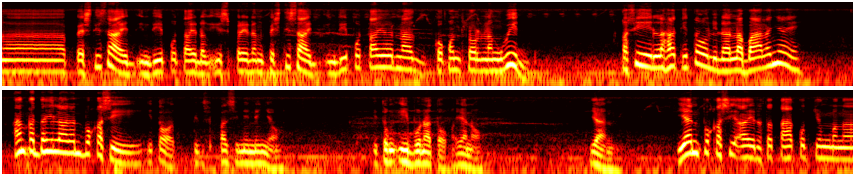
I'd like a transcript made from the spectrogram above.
ah, pesticide, hindi po tayo nag-spray ng pesticide, hindi po tayo nagko-control ng weed. Kasi lahat ito linalabanan niya eh. Ang kadahilanan po kasi ito, pansinin ninyo. Itong ibon na to, ayan oh. Yan. Yan po kasi ay natatakot yung mga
